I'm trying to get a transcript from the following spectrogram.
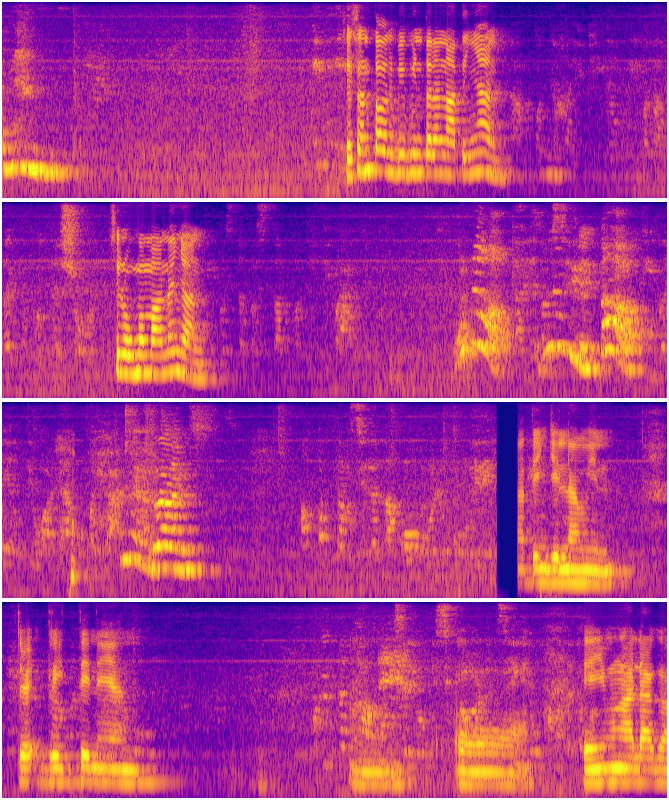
Yan? Sa isang taon, ibibinta na natin yan. Sino magmamana niyan? Wala! Ano o lumuwi. Natin gel namin. Grade 10 na yan. Mm. Oh. Yan yung mga alaga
